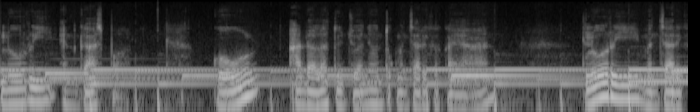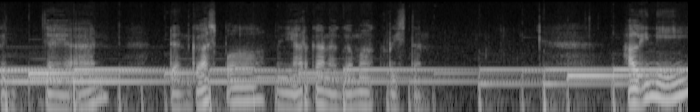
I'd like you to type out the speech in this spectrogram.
Glory, and Gospel Gold adalah tujuannya untuk mencari kekayaan Glory mencari kejayaan dan Gospel menyiarkan agama Kristen. Hal ini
